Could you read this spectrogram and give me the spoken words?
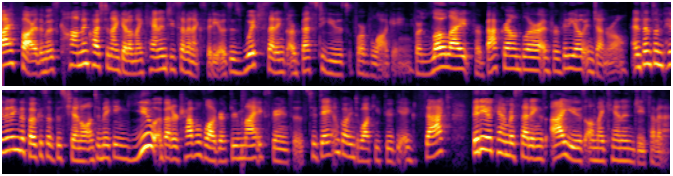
By far, the most common question I get on my Canon G7X videos is which settings are best to use for vlogging, for low light, for background blur, and for video in general. And since I'm pivoting the focus of this channel onto making you a better travel vlogger through my experiences, today I'm going to walk you through the exact video camera settings I use on my Canon G7X.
